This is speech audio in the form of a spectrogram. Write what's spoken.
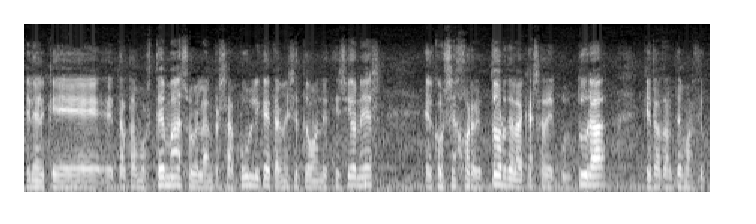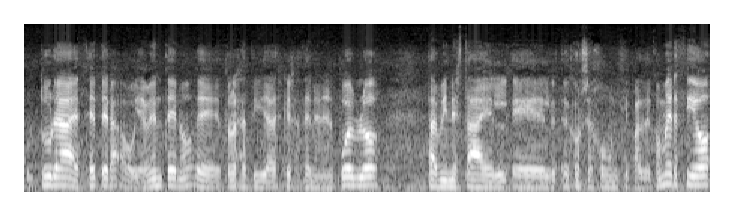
en el que tratamos temas sobre la empresa pública y también se toman decisiones, el Consejo Rector de la Casa de Cultura, que trata temas de cultura, etcétera, obviamente, ¿no? de todas las actividades que se hacen en el pueblo, también está el, Consejo Municipal de Comercio,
